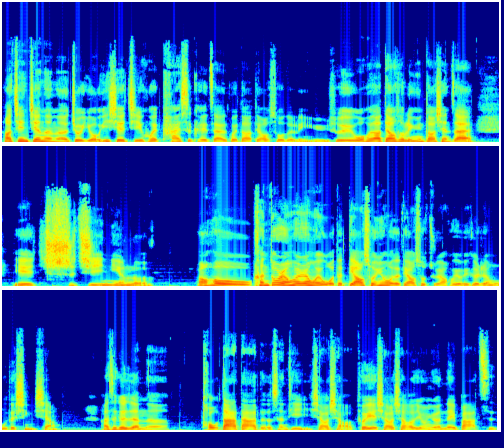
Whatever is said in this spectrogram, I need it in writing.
然后渐渐的呢，就有一些机会开始可以再回到雕塑的领域。所以我回到雕塑领域到现在也十几年了。然后很多人会认为我的雕塑，因为我的雕塑主要会有一个人物的形象，他这个人呢，头大大的，身体小小，腿也小小的，永远内八字。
